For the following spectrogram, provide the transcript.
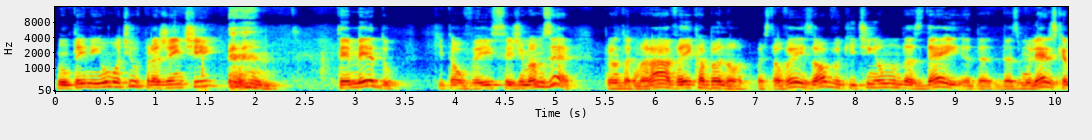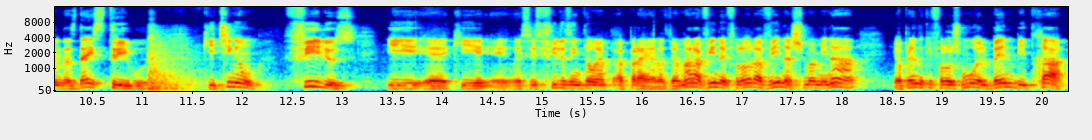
não tem nenhum motivo para a gente ter medo que talvez seja mamzer. Pergunta Gamara, vei Kabanon. Mas talvez, óbvio que tinha uma das dez das mulheres que eram das dez tribos que tinham filhos e é, que esses filhos então é, é para elas. Maravina e falou Ravina Shmamina, eu aprendo que falou Shmuel ben Bitcha,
